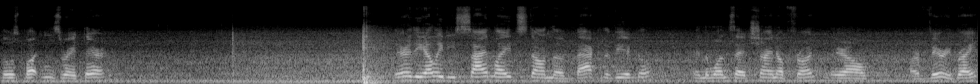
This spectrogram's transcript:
those buttons right there. There are the LED side lights down the back of the vehicle and the ones that shine up front. They all are very bright.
